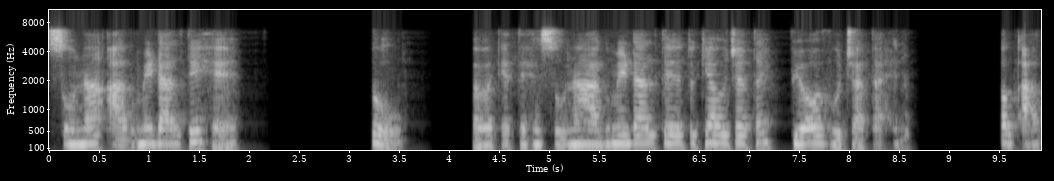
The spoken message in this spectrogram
सोना आग में डालते हैं तो बाबा कहते हैं सोना आग में डालते हैं तो क्या हो जाता है? प्योर हो जाता है ना? अब आग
